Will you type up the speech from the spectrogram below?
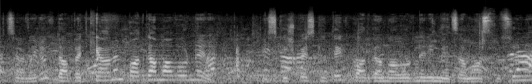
ակցիաներով դա պետք է անեն падգամավորները։ Իսկ ինչպես գիտենք, падգամավորների մեծամասնությունը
